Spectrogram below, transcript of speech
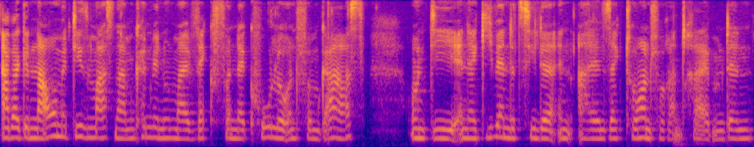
aber genau mit diesen Maßnahmen können wir nun mal weg von der Kohle und vom Gas und die Energiewendeziele in allen Sektoren vorantreiben. Denn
